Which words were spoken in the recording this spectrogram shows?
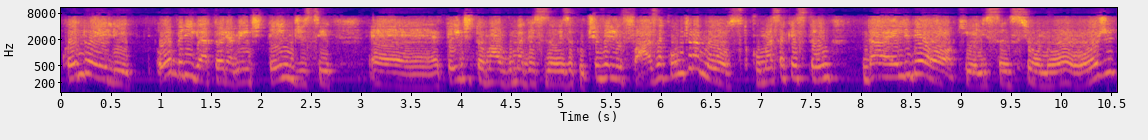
Quando ele obrigatoriamente tem de, se, é, tem de tomar alguma decisão executiva, ele o faz a contragosto, como essa questão da LDO, que ele sancionou hoje,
